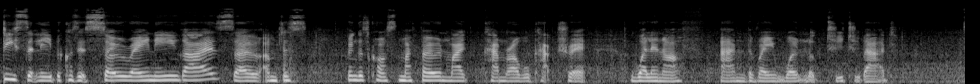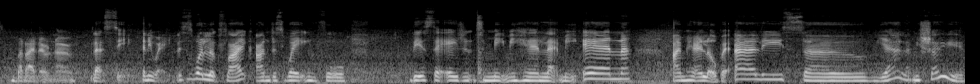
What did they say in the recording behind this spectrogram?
decently because it's so rainy, you guys. So I'm just fingers crossed my phone, my camera will capture it well enough and the rain won't look too too bad. But I don't know. Let's see. Anyway, this is what it looks like. I'm just waiting for the estate agent to meet me here and let me in. I'm here a little bit early, so yeah, let me show you.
